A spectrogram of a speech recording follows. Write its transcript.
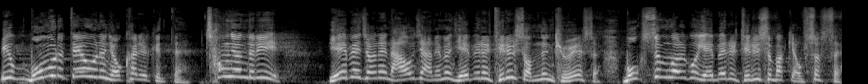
이거 몸으로 때우는 역할이었기 때문에. 청년들이 예배 전에 나오지 않으면 예배를 드릴 수 없는 교회였어요. 목숨 걸고 예배를 드릴 수밖에 없었어요.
